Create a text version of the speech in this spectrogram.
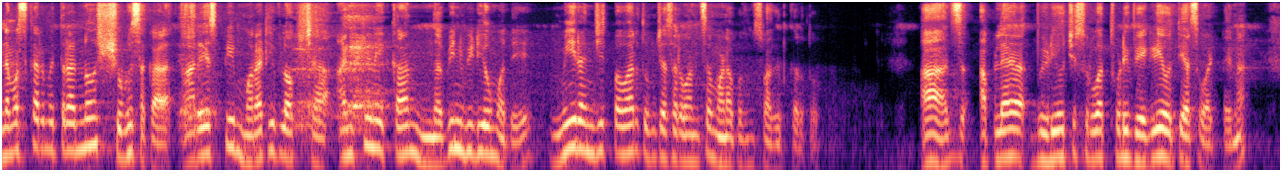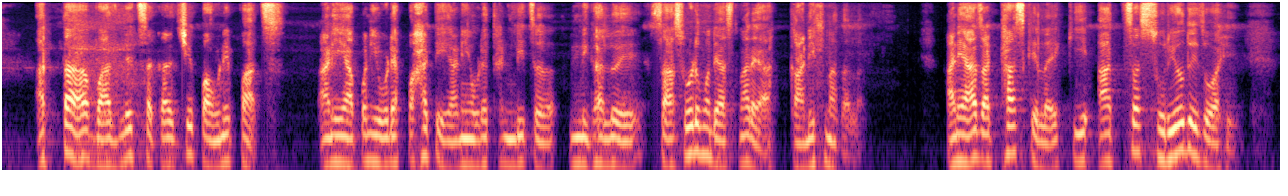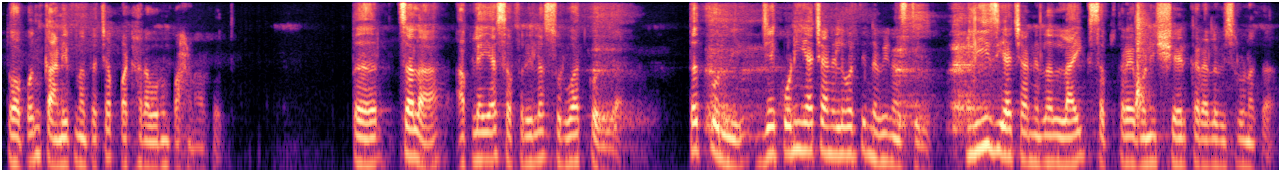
नमस्कार मित्रांनो शुभ सकाळ. आर एस पी मराठी ब्लॉगच्या आणखीन एका नवीन व्हिडिओमध्ये मी रणजित पवार तुमच्या सर्वांचं मनापासून स्वागत करतो. आज आपल्या व्हिडिओची सुरुवात थोडी वेगळी होती असं वाटतंय ना? आत्ता वाजलेत सकाळचे पावणे पाच आणि आपण एवढ्या पहाटे आणि एवढ्या थंडीचं निघालोय सासवडमध्ये असणाऱ्या कानिफनाथाला. आणि आज अठ्ठास केलाय की आजचा सूर्योदय जो आहे तो आपण कानिफनाथाच्या पठारावरून पाहणार आहोत. तर चला आपल्या या सफरीला सुरुवात करूया. तत्पूर्वी जे कोणी या चॅनेलवरती नवीन असतील प्लीज या चॅनलला लाईक सबस्क्राईब आणि शेअर करायला विसरू नका.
